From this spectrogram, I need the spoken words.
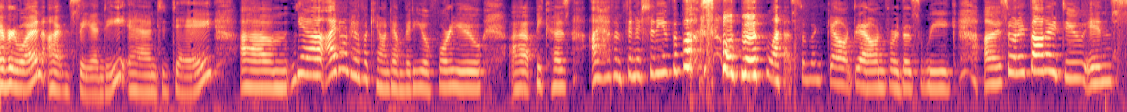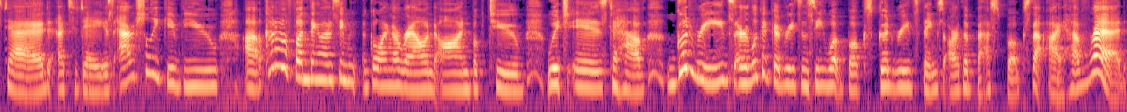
everyone, I'm Sandy and today, um, yeah, I don't have a countdown video for you uh, because I haven't finished any of the books on the last of the countdown for this week. Uh, so what I thought I'd do instead uh, today is actually give you uh, kind of a fun thing that I've seen going around on BookTube, which is to have Goodreads or look at Goodreads and see what books Goodreads thinks are the best books that I have read.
